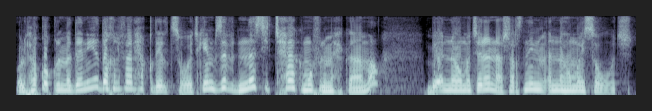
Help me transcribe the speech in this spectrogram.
والحقوق المدنية داخل فيها الحق ديال التصويت. كاين بزاف الناس يتحاكموا في المحكمة بأنه مثلا 10 سنين من أنه ما يصوتش.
